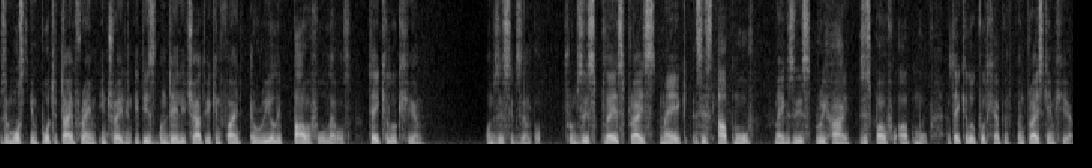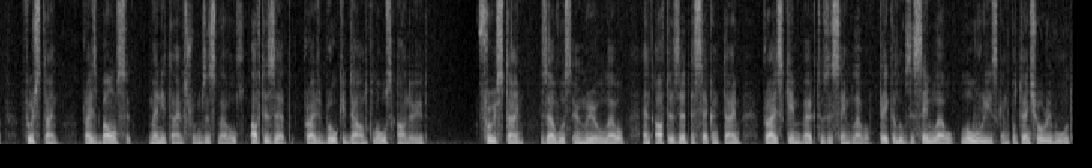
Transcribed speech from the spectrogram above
the most important time frame in trading, it is on daily chart, we can find a really powerful levels. Take a look here on this example. From this place, price make this up move, make this re-high, this powerful up move. And take a look what happened when price came here. First time, price bounced many times from these levels. After that, price broke it down close under it. First time, that was a mirror level, and after that, a second time, price came back to the same level. Take a look, the same level, low risk and potential reward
